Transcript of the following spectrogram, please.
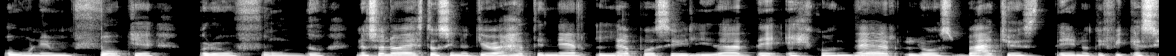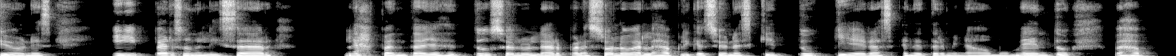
o un enfoque profundo. No solo esto, sino que vas a tener la posibilidad de esconder los badges de notificaciones y personalizar las pantallas de tu celular para solo ver las aplicaciones que tú quieras en determinado momento. Vas a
